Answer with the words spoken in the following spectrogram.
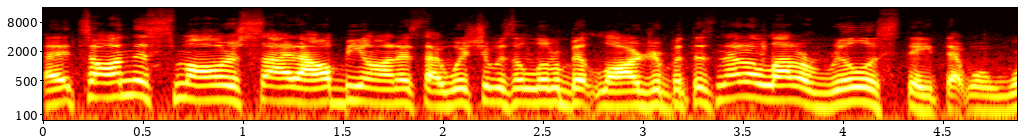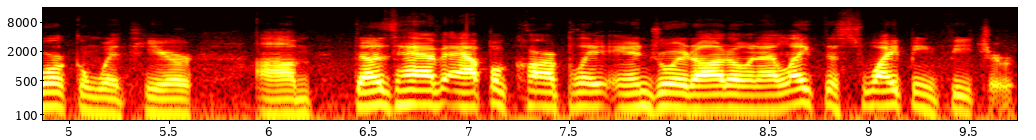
It's on the smaller side, I'll be honest. I wish it was a little bit larger, but there's not a lot of real estate that we're working with here. Um, does have Apple CarPlay, Android Auto, and I like the swiping feature.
